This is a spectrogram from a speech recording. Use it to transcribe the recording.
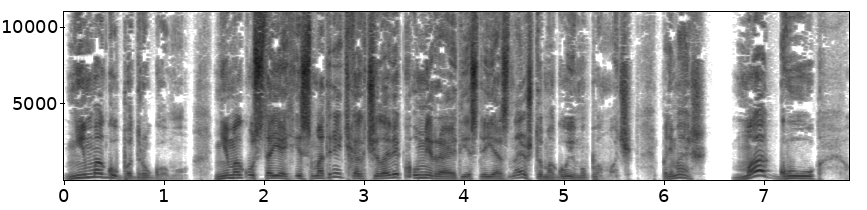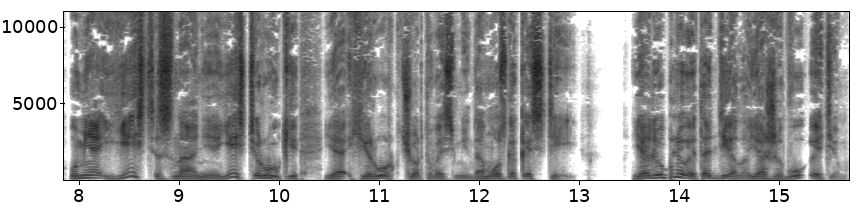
Не могу по-другому. Не могу стоять и смотреть, как человек умирает, если я знаю, что могу ему помочь. Понимаешь? Могу. У меня есть знания, есть руки. Я хирург, черт возьми, до мозга костей. Я люблю это дело, я живу этим.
